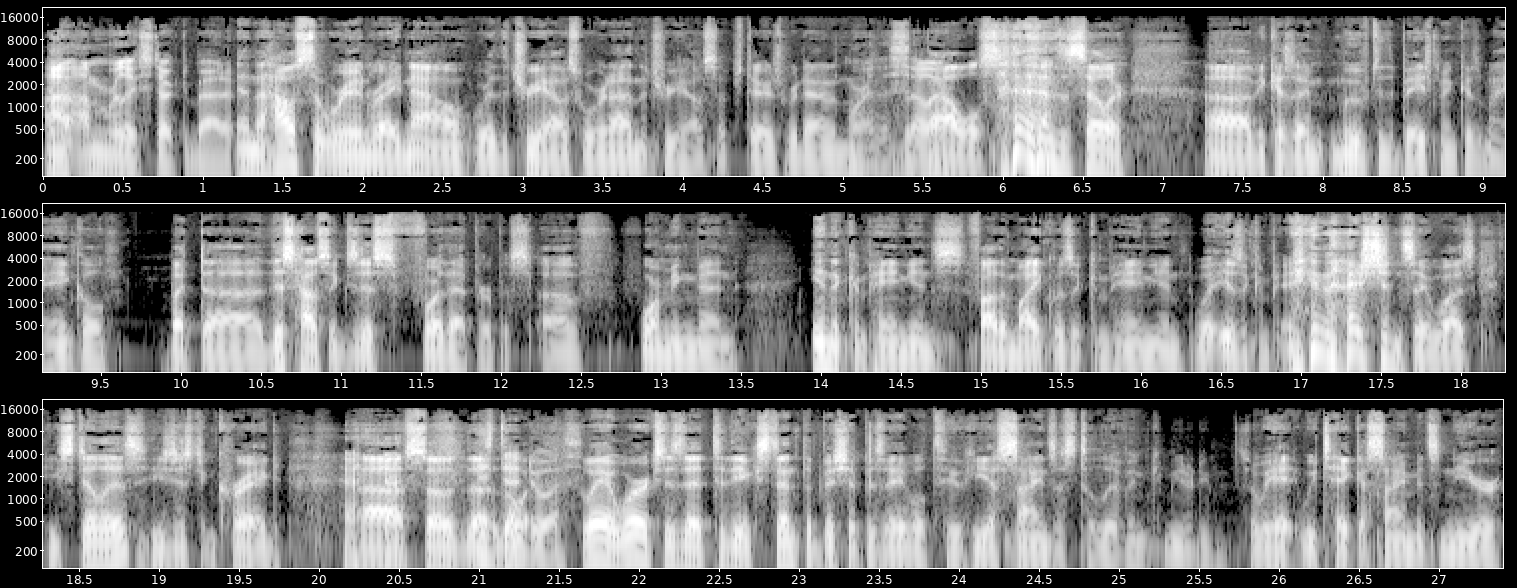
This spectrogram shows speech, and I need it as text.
I, I'm really stoked about it. And the house that we're in right now, we're the treehouse. Well, we're not in the treehouse upstairs. We're down in We're in the cellar. bowels, in the cellar, uh, because I moved to the basement because of my ankle. But uh, this house exists for that purpose of forming men in the companions. Father Mike was a companion. Well, is a companion. I shouldn't say was. He still is. He's just in Craig. Uh, so the, He's dead the, to us. the way it works is that to the extent the bishop is able to, he assigns us to live in community. So we we take assignments near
